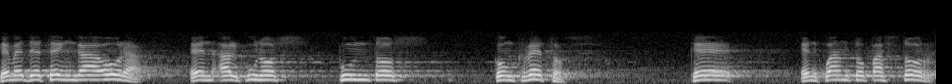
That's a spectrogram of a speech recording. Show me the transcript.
que me detenga ahora en algunos puntos concretos que en cuanto pastor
